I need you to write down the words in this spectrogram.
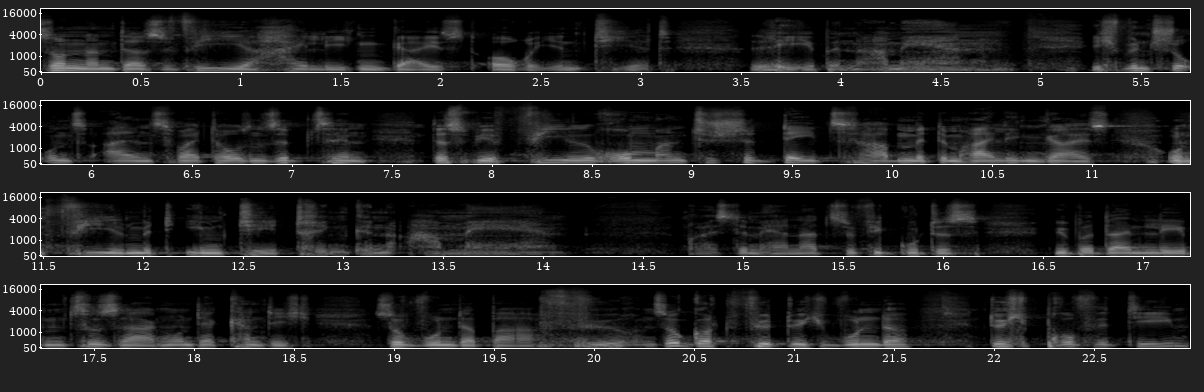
sondern dass wir Heiligen Geist orientiert leben. Amen. Ich wünsche uns allen 2017, dass wir viel romantische Dates haben mit dem Heiligen Geist und viel mit ihm Tee trinken. Amen. Preis dem Herrn, hat so viel Gutes über dein Leben zu sagen und er kann dich so wunderbar führen. So Gott führt durch Wunder, durch Prophetie,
